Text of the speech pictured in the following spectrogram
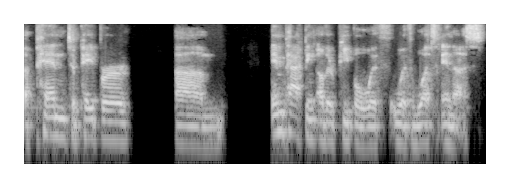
a pen to paper, um, impacting other people with with what's in us.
